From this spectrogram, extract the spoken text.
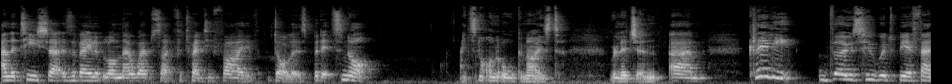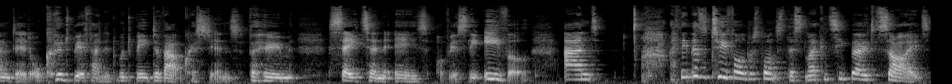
And the t-shirt is available on their website for $25 but it's not it's not an organised religion. Um, clearly, those who would be offended or could be offended would be devout Christians for whom Satan is obviously evil. And I think there's a twofold response to this, and I can see both sides.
